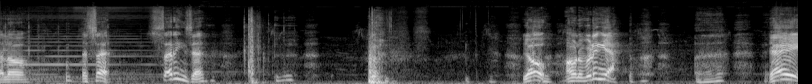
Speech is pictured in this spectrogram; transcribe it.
ஹலோ சார் சரிங்க சார். யோ அவனை விடுங்க. ஏய்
